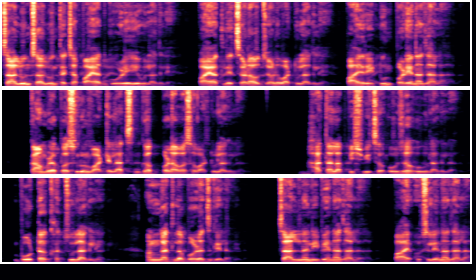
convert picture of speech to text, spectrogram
चालून चालून त्याच्या पायात गोळे येऊ लागले. पायातले चढाव जड वाटू लागले. पाय रेटून पडेना झाला. कांबळं पसरून वाटेलाच गप पडावंसं वाटू लागलं. हाताला पिशवीचं ओझं होऊ लागलं. बोटं खचू लागली. अंगातलं बळच गेलं. चालणं निभेना झालं. पाय उचलेना झाला.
